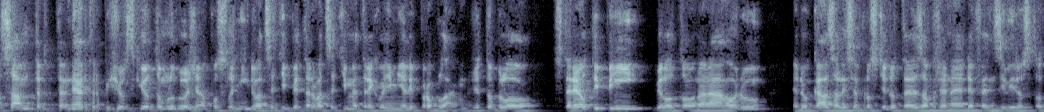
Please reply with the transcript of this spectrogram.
Sám tr- trenér Trpišovský o tom mluvil, že na posledních 25-20 metrech oni měli problém, že to bylo stereotypní, bylo to na náhodu, nedokázali se prostě do té zavřené defenzivy dostat.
